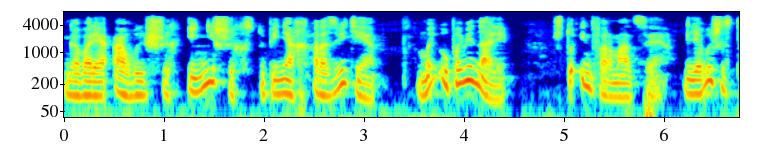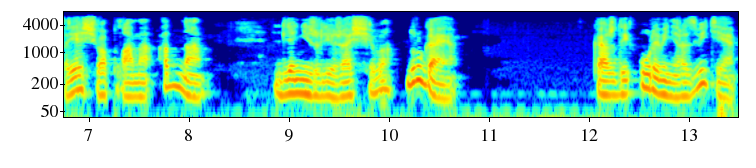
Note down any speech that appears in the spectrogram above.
Говоря о высших и низших ступенях развития, мы упоминали, что информация для вышестоящего плана одна, для нижележащего другая. Каждый уровень развития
